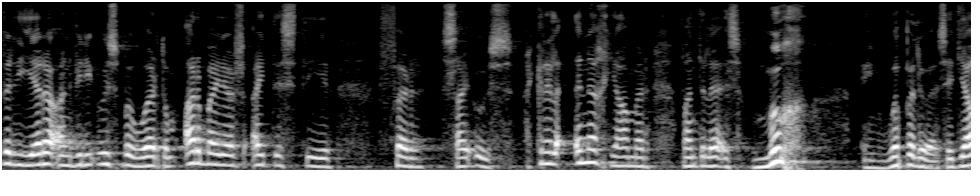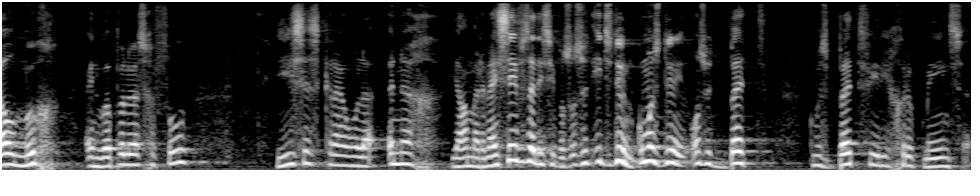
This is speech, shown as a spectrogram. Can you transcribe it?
vir die Here aan wie die oes behoort om arbeiders uit te stuur vir sy oes." Hy kry hulle innig jammer want hulle is moeg en hopeloos. Het jy al moeg en hopeloos gevoel? Jesus kry hulle innig jammer en hy sê vir sy disippels: "Ons moet iets doen. Kom ons doen dit. Ons moet bid. Kom ons bid vir hierdie groep mense."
